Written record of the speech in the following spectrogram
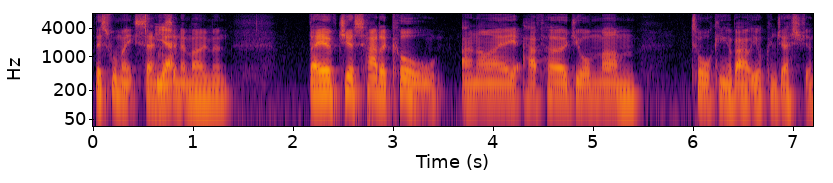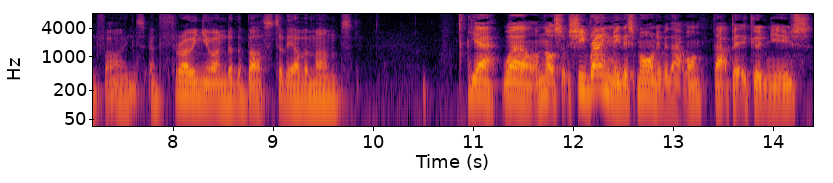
This will make sense Yeah. in a moment. They have just had a call, and I have heard your mum talking about your congestion fines and throwing you under the bus to the other mums. Yeah, well, I'm not. She rang me this morning with that one. That bit of good news.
